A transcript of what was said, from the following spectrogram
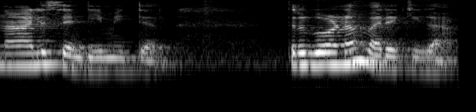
നാല് സെന്റിമീറ്റർ. ത്രികോണം വരയ്ക്കുക.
